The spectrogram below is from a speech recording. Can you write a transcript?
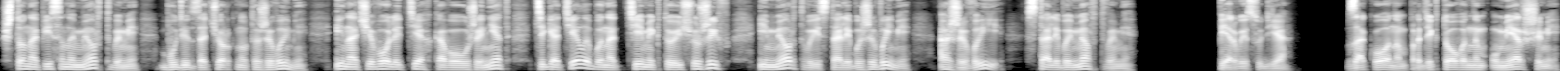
Что написано мертвыми, будет зачеркнуто живыми, иначе воля тех, кого уже нет, тяготела бы над теми, кто еще жив, и мертвые стали бы живыми, а живые стали бы мертвыми. Первый судья. Законом, продиктованным умершими,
